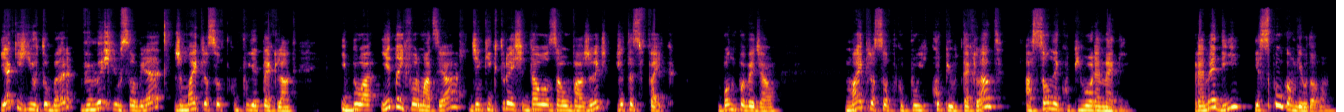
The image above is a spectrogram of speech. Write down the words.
Jakiś youtuber wymyślił sobie, że Microsoft kupuje Techland i była jedna informacja, dzięki której się dało zauważyć, że to jest fake. Bo on powiedział, Microsoft kupuj, kupił Techland, a Sony kupiło Remedy. Remedy jest spółką giełdową,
